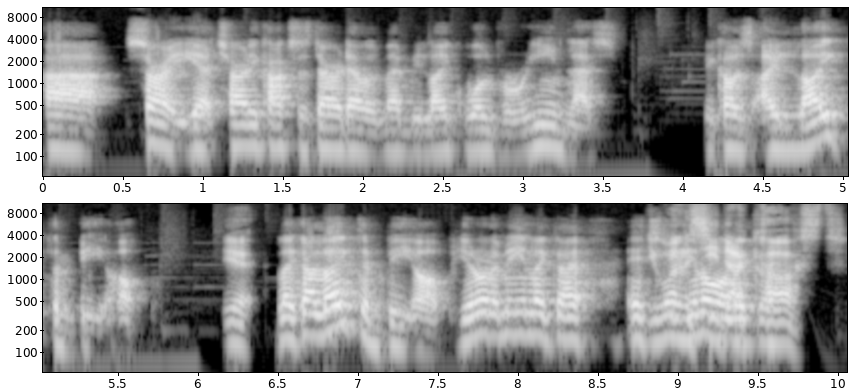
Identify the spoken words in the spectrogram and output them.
Uh, sorry, yeah, Charlie Cox's Daredevil made me like Wolverine less because I like them beat up. Yeah, like I like them beat up. You know what I mean? Like I, it's, you want to see know, that like, cost.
